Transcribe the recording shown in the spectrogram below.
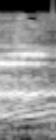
Huh?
